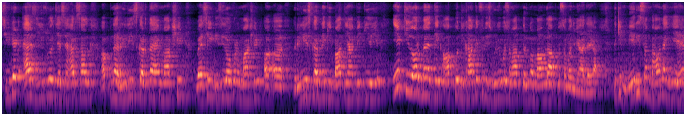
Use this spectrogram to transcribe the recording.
सीटेट एज यूजुअल जैसे हर साल अपना रिलीज़ करता है मार्कशीट वैसे ही डिजी लॉकर मार्कशीट रिलीज़ करने की बात यहाँ पे की रही है। एक चीज़ और मैं देख, आपको दिखा के फिर इस वीडियो को समाप्त करूँगा, मामला आपको समझ में आ जाएगा। देखिए, मेरी संभावना ये है,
